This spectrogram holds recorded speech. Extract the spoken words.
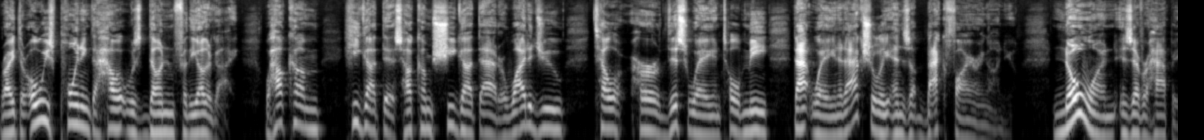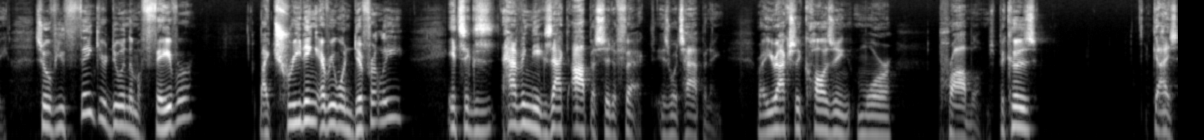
right? They're always pointing to how it was done for the other guy. Well, how come he got this? How come she got that? Or why did you tell her this way and told me that way? And it actually ends up backfiring on you. No one is ever happy. So if you think you're doing them a favor by treating everyone differently, it's ex- having the exact opposite effect is what's happening, right? You're actually causing more problems because, guys,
